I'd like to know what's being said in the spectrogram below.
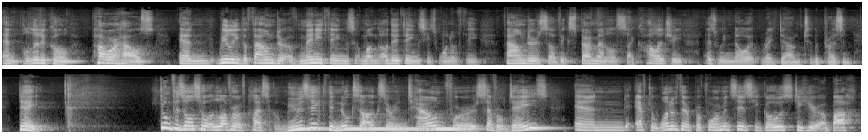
and political powerhouse and really the founder of many things. Among other things, he's one of the founders of experimental psychology as we know it right down to the present day. Stumpf is also a lover of classical music. The Nuxalks are in town for several days, and after one of their performances, he goes to hear a Bach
